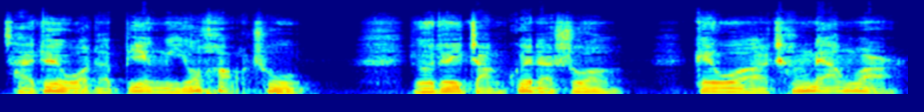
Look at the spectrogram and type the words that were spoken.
才对我的病有好处。”又对掌柜的说：“给我盛两碗。”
